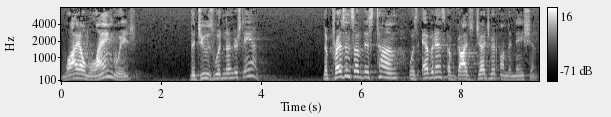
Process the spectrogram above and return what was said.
wild language the Jews wouldn't understand. The presence of this tongue was evidence of God's judgment on the nation.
